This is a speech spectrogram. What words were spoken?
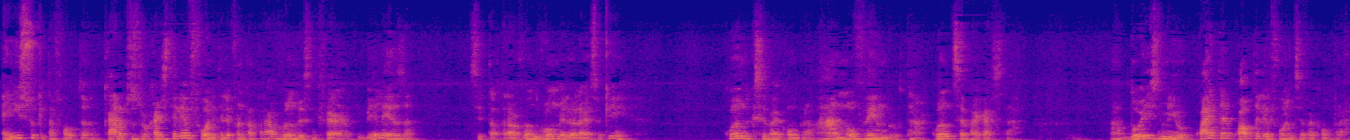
É isso que tá faltando. Cara, eu preciso trocar de telefone. O telefone tá travando esse inferno aqui. Beleza. Se tá travando, vamos melhorar isso aqui? Quando que você vai comprar? Ah, novembro. Tá, quanto você vai gastar? Ah, dois mil. Qual, qual telefone você vai comprar?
